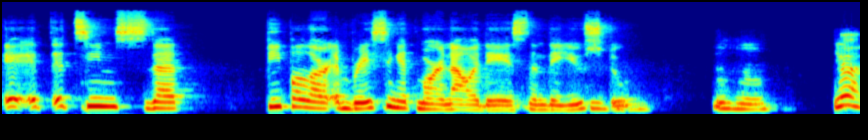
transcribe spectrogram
it, it, it seems that people are embracing it more nowadays than they used mm-hmm. to mm-hmm. Yeah,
